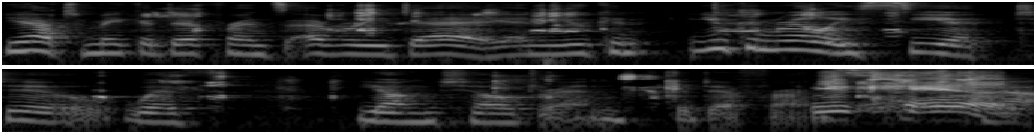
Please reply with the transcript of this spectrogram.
yeah to make a difference every day. And you can you can really see it too with young children the difference. You can. Yeah.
